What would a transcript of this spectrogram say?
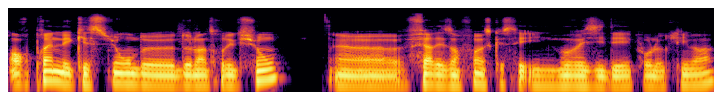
reprenne les questions de, l'introduction. Euh, faire des enfants, est-ce que c'est une mauvaise idée pour le climat?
